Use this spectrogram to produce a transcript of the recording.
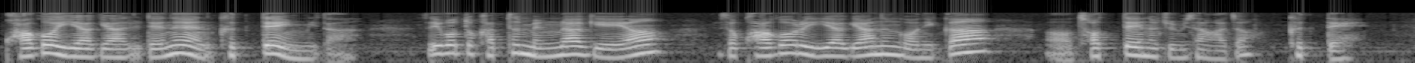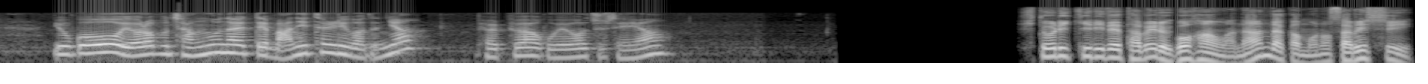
과거 이야기할 때는 그때입니다. 이것도 같은 맥락이에요. 그래서 과거를 이야기하는 거니까 어, 저 때는 좀 이상하죠. 그때. 요거 여러분 작문할 때 많이 틀리거든요. 별표하고 외워주세요. 一人きりで食べるご飯はなんだか物寂しい。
